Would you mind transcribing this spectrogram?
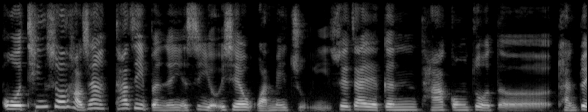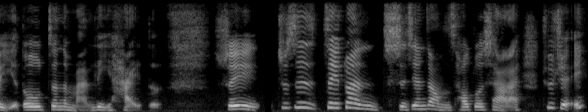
我听说好像他自己本人也是有一些完美主义，所以在跟他工作的团队也都真的蛮厉害的。所以就是这段时间这样子操作下来，就觉得诶，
